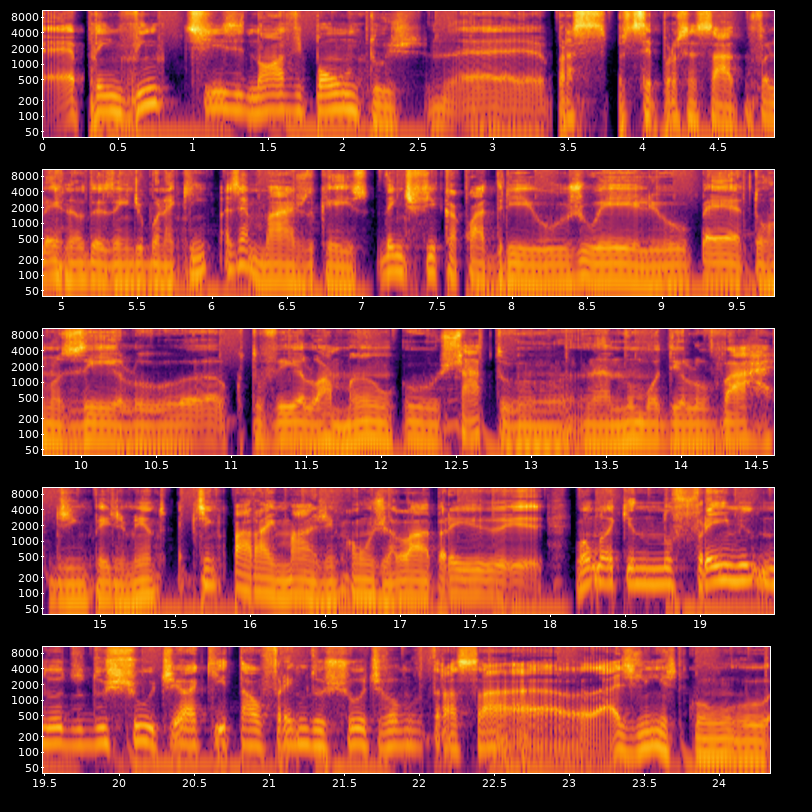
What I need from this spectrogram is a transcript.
é, tem 29 pontos é, para ser processado. Eu falei né, desenho de bonequinho, mas é mais do que isso. Identifica quadril, joelho, pé, tornozelo, cotovelo, a mão. O chato né, no modelo VAR de impedimento é que tinha que parar a imagem, congelar. Peraí, vamos aqui no frame do, do, do chute. Aqui tá o frame do chute. Vamos traçar as linhas com o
